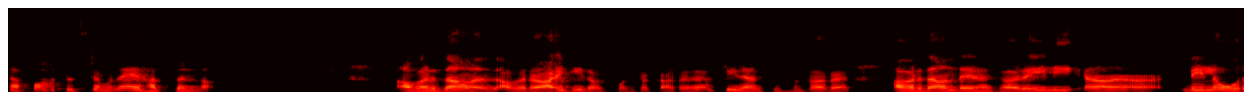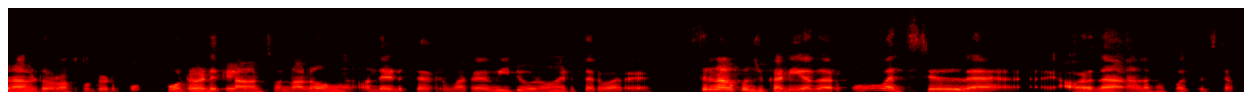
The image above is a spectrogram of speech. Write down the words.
சப்போர்ட் சிஸ்டம் வந்து என் ஹஸ்பண்ட் தான். அவர் தான் வந்து அவர் ஐடியில் ஒர்க் பண்ணிருக்காரு ஃப்ரீலான்சிங் பண்றாரு. அவர் தான் வந்து எனக்கு டெய்லி டெய்லியும் ஒரு நாள் விட்டு ஒரு நாள் ஃபோட்டோ எடுப்போம். ஃபோட்டோ எடுக்கலாம்னு சொன்னாலும் வந்து எடுத்து தருவாரு வீடியோவும் எடுத்து தருவாரு. சில நாள் கொஞ்சம் கடியா தான் இருக்கும் பட் ஸ்டில் அவர் தான் நல்ல சப்போர்ட் சிஸ்டம்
